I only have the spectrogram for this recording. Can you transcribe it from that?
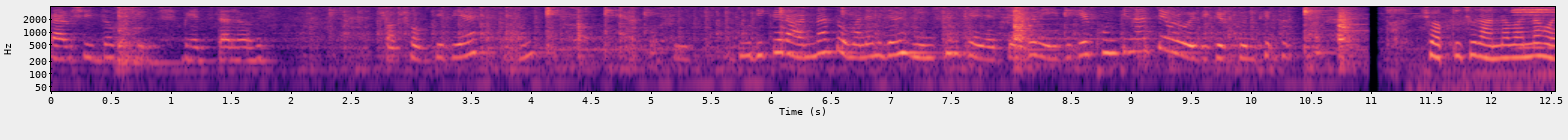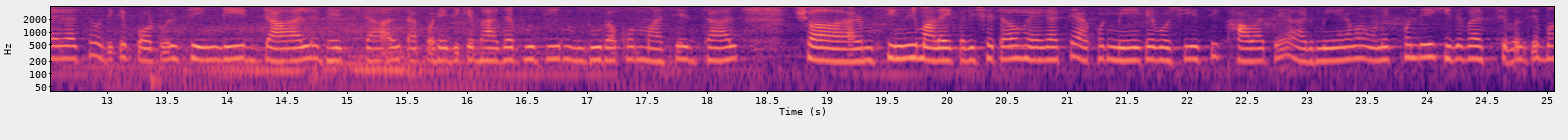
ডাল সিদ্ধ বসিয়েছি। ভেজ ডাল হবে। সব সবজি দিয়ে এখন। দুদিকে রান্না তো মানে আমি যেন হিমশিম খেয়ে যাচ্ছি। আবার এই দিকের খুন্তি নাচছে আবার ওই দিকের খুন্তি নাচছে সব কিছু রান্না বান্না হয়ে গেছে। ওদিকে পটল, চিংড়ি, ডাল, ভেজ ডাল, তারপরে এদিকে ভাজাভুজি দু রকম মাছের ঝাল আর চিংড়ির মালাইকারি সেটাও হয়ে গেছে। এখন মেয়েকে বসিয়েছি খাওয়াতে। আর মেয়ের আমার অনেকক্ষণ দিয়ে খিদে পাচ্ছে। বলছে, মা,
